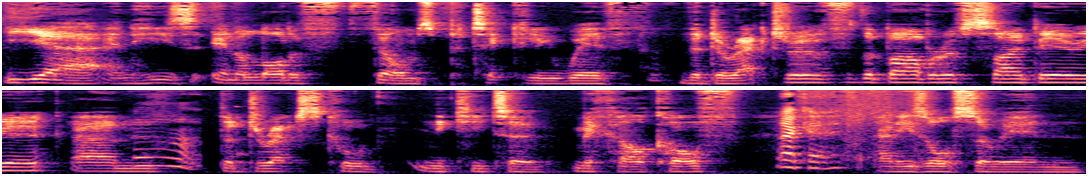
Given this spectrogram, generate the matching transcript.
Yeah, and he's in a lot of films, particularly with the director of The Barber of Siberia. Um, Ah. The director's called Nikita Mikhalkov, Okay. and he's also in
